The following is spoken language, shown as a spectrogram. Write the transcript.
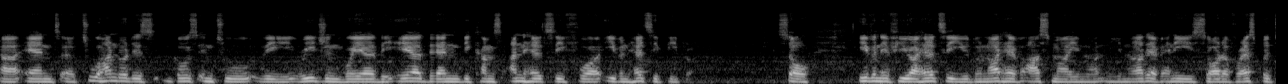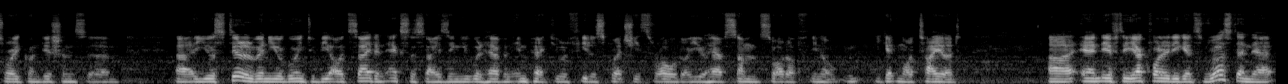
Uh, and uh, 200 is goes into the region where the air then becomes unhealthy for even healthy people. So even if you are healthy, you do not have asthma, you, you do not have any sort of respiratory conditions. Um, uh, you're still, when you're going to be outside and exercising, you will have an impact. You will feel a scratchy throat, or you have some sort of, you know, you get more tired. Uh, and if the air quality gets worse than that,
